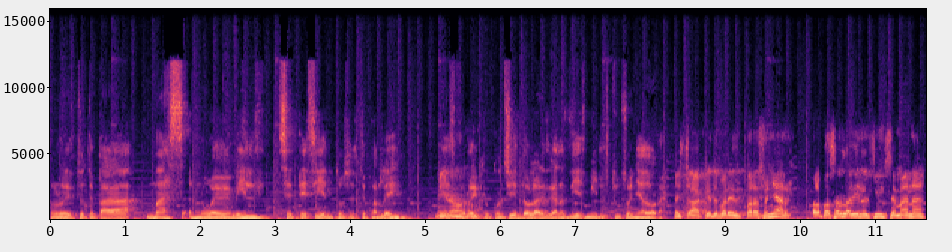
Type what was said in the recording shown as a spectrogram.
Correcto, te paga más 9700 este parlay. Mira. Es correcto, con 100 dólares ganas 10 mil, tu soñadora. Ahí está, ¿qué te parece? Para soñar, para pasarla bien el fin de semana.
